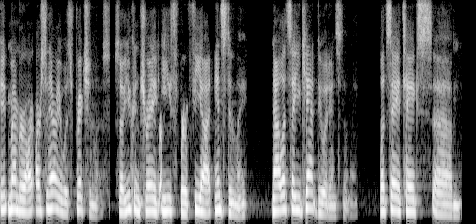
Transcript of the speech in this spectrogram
it, remember, our, our scenario was frictionless. So you can trade right. ETH for fiat instantly. Now, let's say you can't do it instantly. Let's say it takes um,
